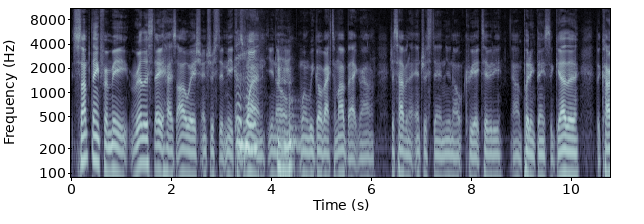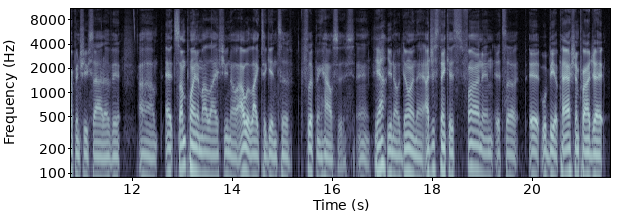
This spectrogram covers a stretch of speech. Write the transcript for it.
something for me, real estate has always interested me because Mm-hmm. one, you know, Mhm. when we go back to my background, just having an interest in you know creativity, um, putting things together, the carpentry side of it. Um, at some point in my life, you know, I would like to get into flipping houses and Yeah. you know doing that. I just think it's fun and it's a it would be a passion project.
